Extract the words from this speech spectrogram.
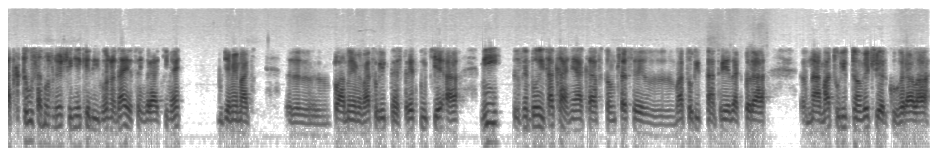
a k tomu sa možno ešte niekedy, možno na jeseň vrátime, budeme mať, e, plánujeme maturitné stretnutie a my sme boli taká nejaká v tom čase e, maturitná trieda, ktorá na maturitnom večierku hrala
